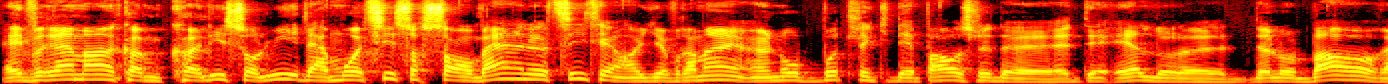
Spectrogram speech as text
est vraiment comme collée sur lui, et la moitié sur son banc. il y a vraiment un autre bout qui dépasse de, de, elle de, l'autre bord.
